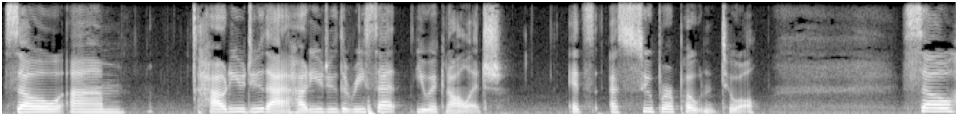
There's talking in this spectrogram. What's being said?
So, um, how do you do that? How do you do the reset? You acknowledge. It's a super potent tool. So,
